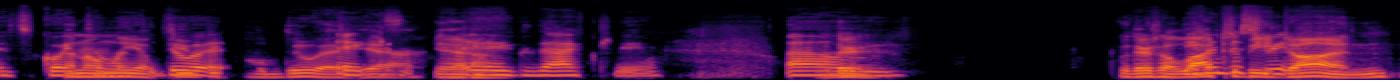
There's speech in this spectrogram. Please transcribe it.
is going And to only a to few do it. do it. Ex- Yeah. Yeah. Exactly. Well, there- Um, Well, there's a lot to be re- done,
